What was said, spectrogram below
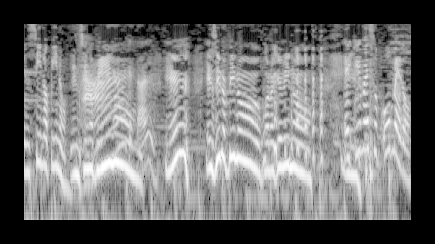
encino pino. Encino Ah, Pino. ¿Qué tal? ¿Eh? Encino Pino, ¿para qué vino? El clima es subhúmedo.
